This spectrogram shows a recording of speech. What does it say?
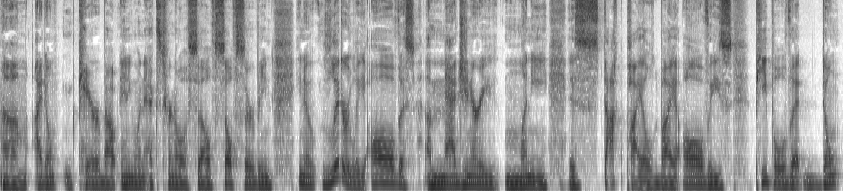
Um, I don't care about anyone external of self, self-serving. You know, literally all this imaginary money is stockpiled by all these people that don't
